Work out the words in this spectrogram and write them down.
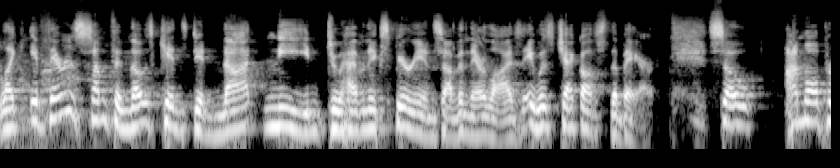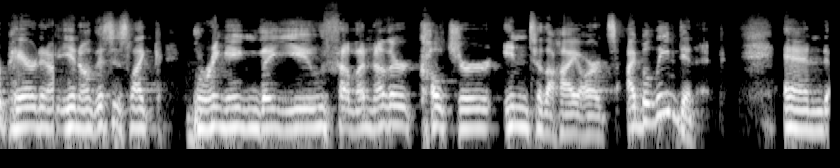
Oh. Like, if there is something those kids did not need to have an experience of in their lives, it was Chekhov's The Bear. So I'm all prepared. And, you know, this is like bringing the youth of another culture into the high arts. I believed in it. And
